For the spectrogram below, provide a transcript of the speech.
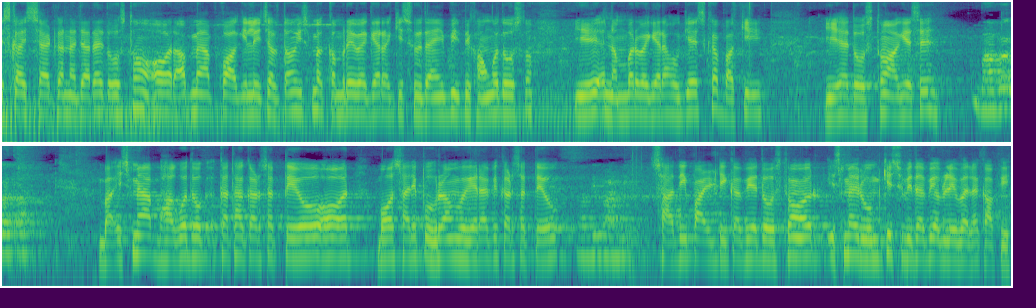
इसका इस साइड का नज़ारा है दोस्तों। और अब मैं आपको आगे ले चलता हूँ। इसमें कमरे वगैरह की सुविधाएँ भी दिखाऊँगा दोस्तों। ये नंबर वगैरह हो गया इसका। बाकी ये है दोस्तों आगे से। इसमें आप भागवत कथा कर सकते हो और बहुत सारे प्रोग्राम वगैरह भी कर सकते हो। शादी पार्टी। शादी पार्टी का भी है दोस्तों और इसमें रूम की सुविधा भी अवेलेबल है काफ़ी।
